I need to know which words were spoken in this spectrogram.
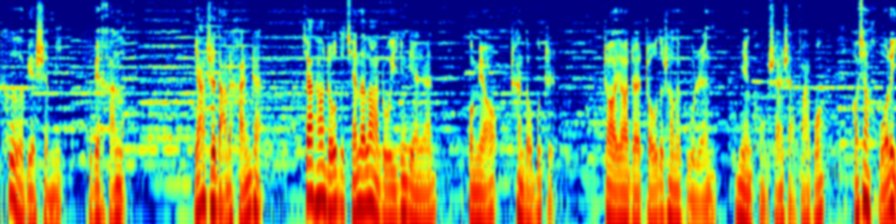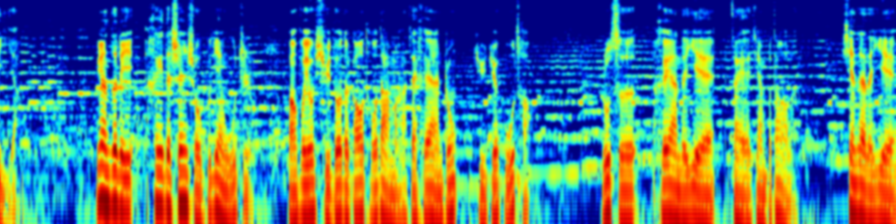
特别神秘，特别寒冷，牙齿打着寒战。加糖轴子前的蜡烛已经点燃，火苗颤抖不止。照耀着轴子上的古人，面孔闪闪发光，好像活了一样。院子里黑得伸手不见五指，仿佛有许多的高头大马在黑暗中咀嚼谷草。如此黑暗的夜再也见不到了。现在的夜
